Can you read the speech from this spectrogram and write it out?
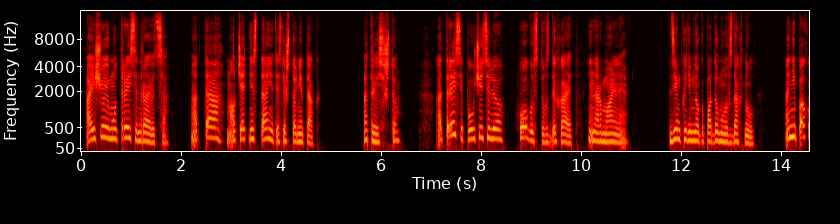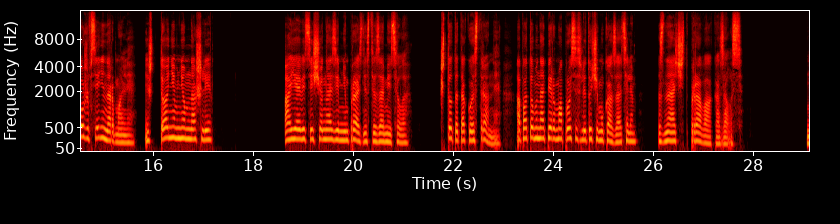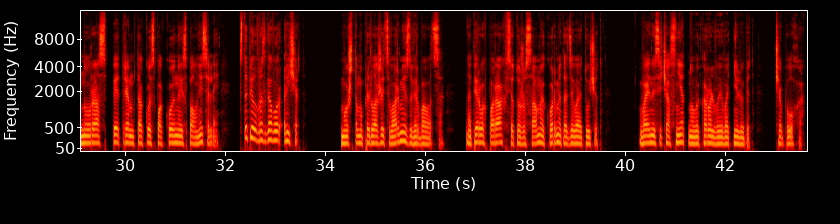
А еще ему Трейси нравится. А та молчать не станет, если что не так. А Трейси что? А Трейси по учителю Хогусту вздыхает. Ненормальная. Димка немного подумал и вздохнул. Они, похоже, все ненормальные. И что они в нем нашли? А я ведь еще на зимнем празднестве заметила. Что-то такое странное. А потом и на первом опросе с летучим указателем. Значит, права оказалась. «Ну, раз Петрем такой спокойный и исполнительный», — вступил в разговор Ричард. «Может, ему предложить в армию завербоваться? На первых порах все то же самое, кормят, одевают, учат. Войны сейчас нет, новый король воевать не любит. Чем плохо?»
